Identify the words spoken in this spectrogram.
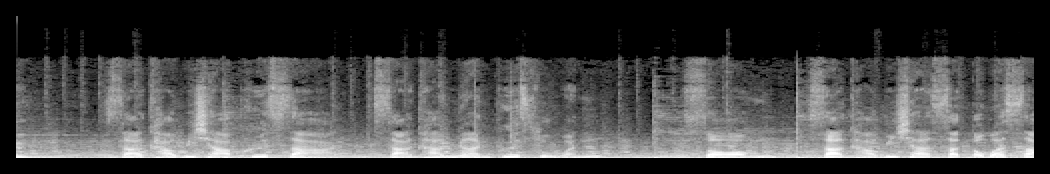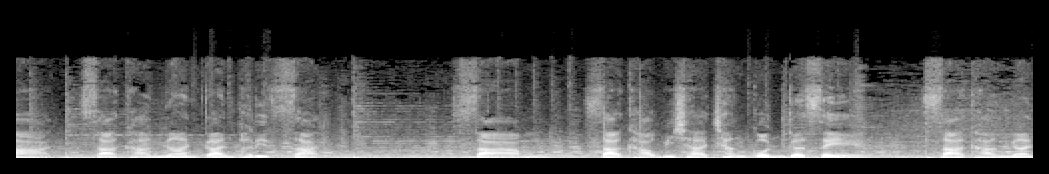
1. สาขาวิชาพืชศาสตร์ สาขางานพืชสวน 2. สาขาวิชาสัตวศาสตร์ สาขางานการผลิตสัตว์ 3. สาขาวิชาช่างกลเกษตร สาขางาน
